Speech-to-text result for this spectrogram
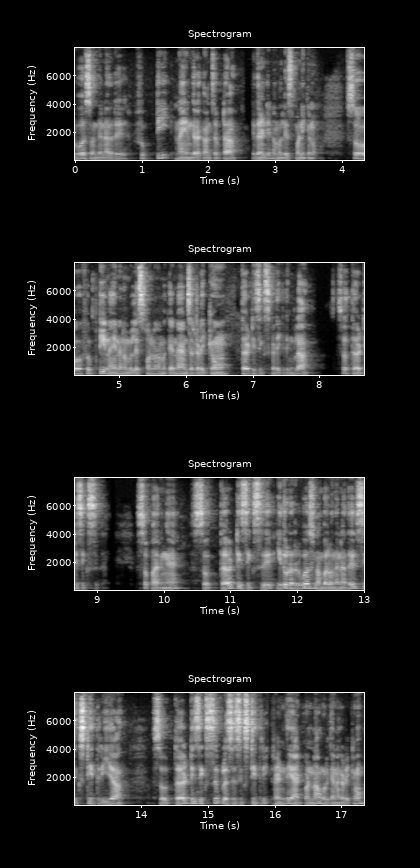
ரிவர்ஸ் வந்து என்னது? ஃபிஃப்டி நைன்கிற கான்செப்டா இதை ரெண்டையும் நம்ம லெஸ் பண்ணிக்கணும். ஸோ ஃபிஃப்டி நைனை நம்ம லெஸ் பண்ணால் நமக்கு என்ன ஆன்சர் கிடைக்கும்? தேர்ட்டி சிக்ஸ் கிடைக்குதுங்களா? ஸோ தேர்ட்டி சிக்ஸ் ஸோ பாருங்கள் ஸோ தேர்ட்டி சிக்ஸு இதோட ரிவர்ஸ் நம்பர் வந்து என்னது? சிக்ஸ்டி த்ரீயா so thirty six plus sixty three ரெண்டையும் ஆட் பண்ணால் உங்களுக்கு என்ன கிடைக்கும்?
